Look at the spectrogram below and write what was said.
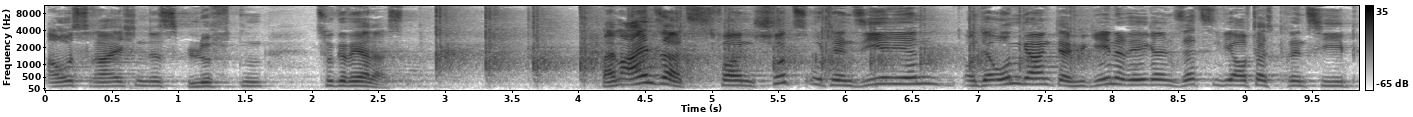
ausreichendes Lüften zu gewährleisten. Beim Einsatz von Schutzutensilien und der Umgang der Hygieneregeln setzen wir auf das Prinzip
